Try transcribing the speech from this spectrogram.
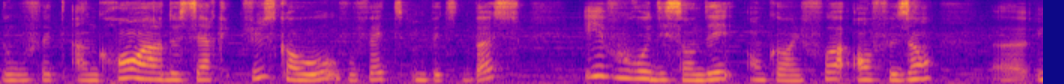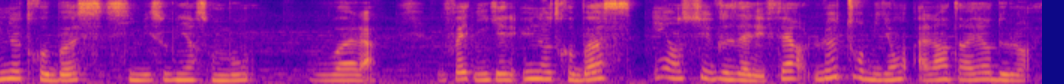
donc vous faites un grand arc de cercle jusqu'en haut, vous faites une petite bosse et vous redescendez encore une fois en faisant euh, une autre bosse si mes souvenirs sont bons. Voilà, vous faites nickel une autre bosse et ensuite vous allez faire le tourbillon à l'intérieur de l'oreille.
